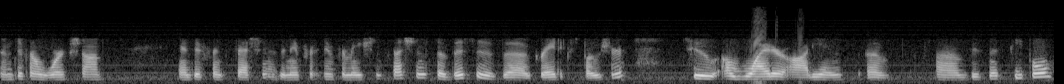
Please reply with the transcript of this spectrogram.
and different workshops and different sessions and inf- information sessions. So this is a great exposure to a wider audience of uh, business people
